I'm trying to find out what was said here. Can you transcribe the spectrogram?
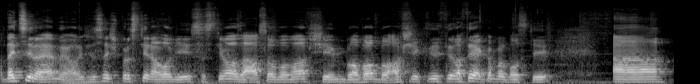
A teď si vím, jo, že jsi prostě na lodi se s těma zásobama, vším, bla, bla, bla, všechny tyhle ty jako blbosti. A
